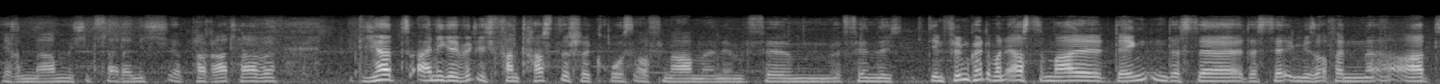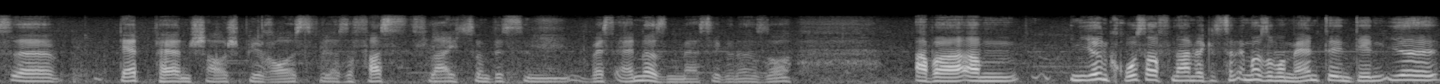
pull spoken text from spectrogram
deren Namen ich jetzt leider nicht äh, parat habe. Die hat einige wirklich fantastische Großaufnahmen im Film, finde ich. Den Film könnte man erst einmal denken, dass der, dass der irgendwie so auf eine Art äh, Deadpan-Schauspiel raus will. Also fast vielleicht so ein bisschen Wes Anderson-mäßig oder so. Aber ähm, in ihren Großaufnahmen gibt es dann immer so Momente, in denen ihr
